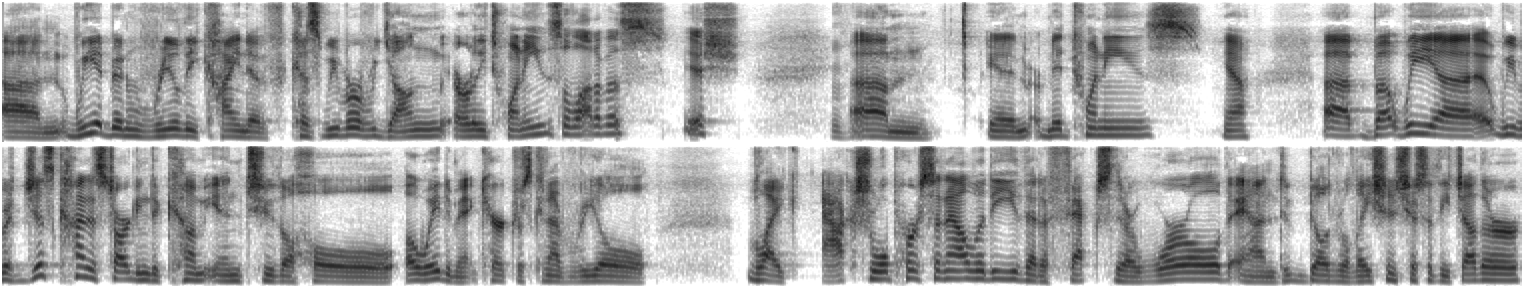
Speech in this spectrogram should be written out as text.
Um, we had been really kind of because we were young, early twenties, a lot of us ish, um, in mid twenties, yeah. Uh, but we uh, we were just kind of starting to come into the whole. Oh wait a minute, characters can have real like actual personality that affects their world and build relationships with each other.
